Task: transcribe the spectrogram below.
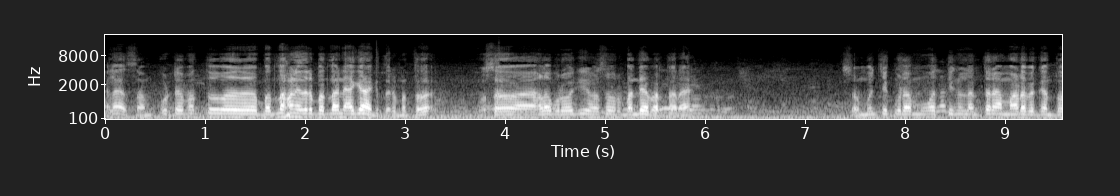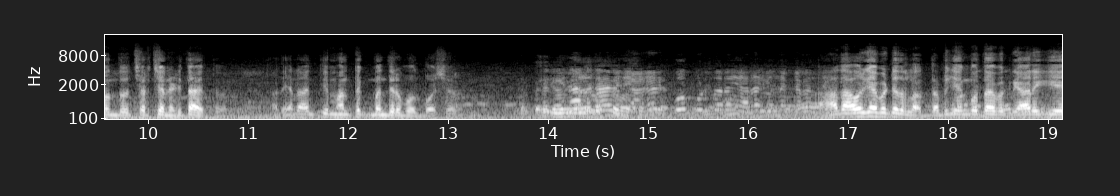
ಅಲ್ಲ, ಸಂಪುಟ ಮತ್ತು ಬದಲಾವಣೆ ಇದ್ರೆ ಬದಲಾವಣೆ ಆಗೇ ಆಗ್ತಾರೆ ಮತ್ತು ಹೊಸ ಹಳಬರು ಹೋಗಿ ಹೊಸವ್ರು ಬಂದೇ ಬರ್ತಾರೆ. ಸೊ, ಮುಂಚೆ ಕೂಡ ಮೂವತ್ತು ತಿಂಗಳ ನಂತರ ಮಾಡಬೇಕಂತ ಒಂದು ಚರ್ಚೆ ನಡೀತಾ ಇತ್ತು. ಅದೇನೋ ಅಂತಿಮ ಹಂತಕ್ಕೆ ಬಂದಿರಬಹುದು ಬಹುಶಃ. ಅದು ಅವ್ರಿಗೆ ಬಿಟ್ಟಿದ್ರಲ್ಲ, ನಮಗೆ ಹೆಂಗ್ ಗೊತ್ತಾಗ್ಬೇಕು? ಯಾರಿಗೆ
